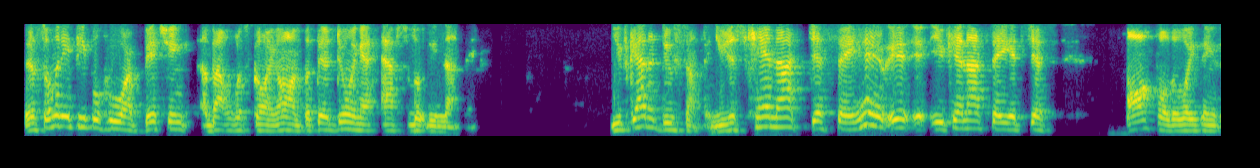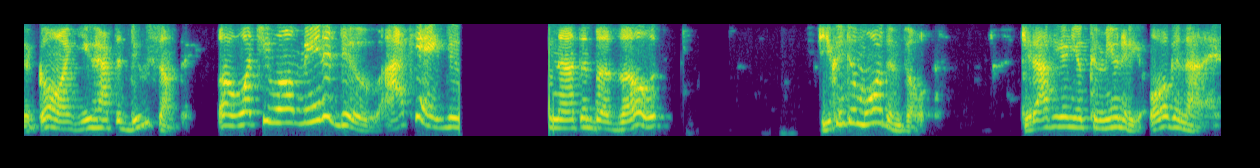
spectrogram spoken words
There's so many people who are bitching about what's going on, but they're doing absolutely nothing. You've got to do something. You just cannot just say, hey, it, it, you cannot say it's just awful the way things are going, you have to do something. Well, what you want me to do? I can't do nothing but vote. You can do more than vote. Get out here in your community, organize,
